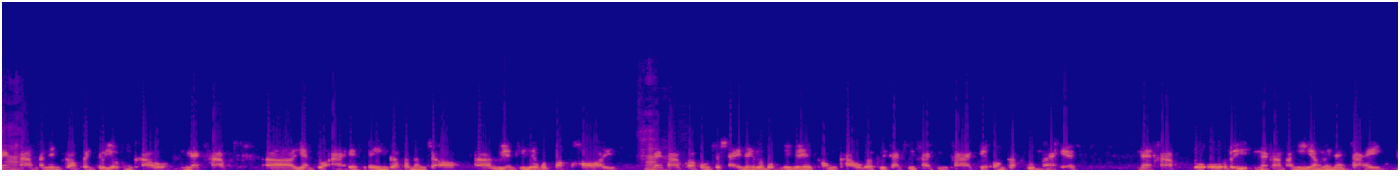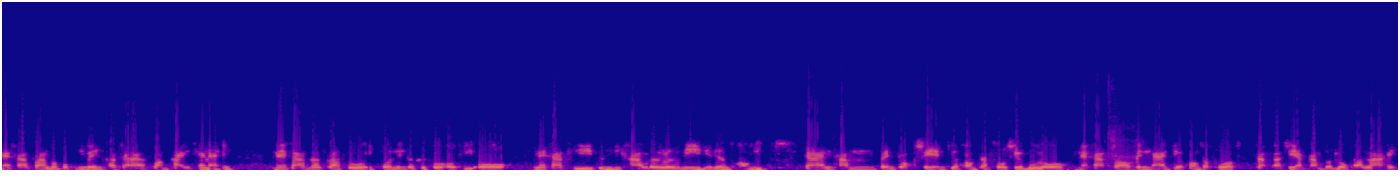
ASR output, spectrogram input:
นะครับอันนี้ก็เป็นประโยชน์ของเขานะครับอย่างตัว RS เองก็กำลังจะออกเหรียญที่เรียกว่าป๊อปคอยนะครับก็คงจะใช้ในระบบนิเวศของเขาก็คือการซื้อขายสินค้าเกี่ยวข้องกับกลุ่ม RS นะครับตัวโอรินะครับ อันนี้ยังไม่แน่ใจนะครับ ว่าระบบนิเวศเขาจะกว้างไกลแค่ไหนนะครับ แล้วก็ตัวอีกตัวหนึ่งก็คือตัว OTO นะครับ ที่เพิ่งมีข่าวเร็วๆนี้ในเรื่องของการทำเป็นบล็อกเชนเกี่ยวข้องกับ social bureau นะครับ ก็เป็นงานเกี่ยวข้องกับพวกกับอาชญากรรมบนโลกออนไลน์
